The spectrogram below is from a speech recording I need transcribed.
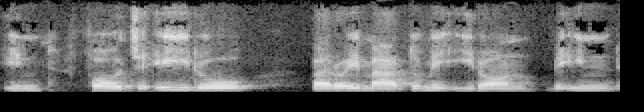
این فاجعه ای رو برای مردم ایران به این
